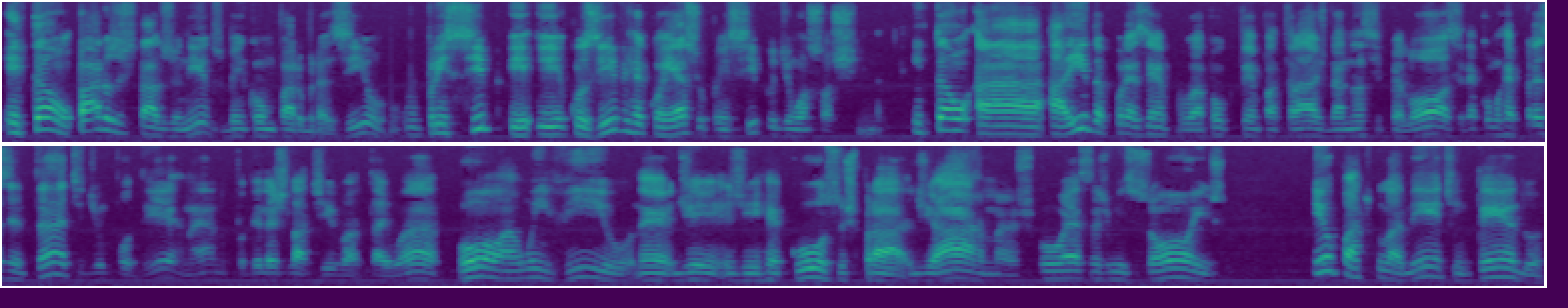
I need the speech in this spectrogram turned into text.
Então, para os Estados Unidos, bem como para o Brasil, o princípio, e, e inclusive reconhece o princípio de uma só China. Então, a, a, ida, por exemplo, há pouco tempo atrás, da Nancy Pelosi, né, como representante de um poder, né, do poder legislativo a Taiwan, ou o envio né, de, de recursos pra, de armas, ou essas missões, eu particularmente entendo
